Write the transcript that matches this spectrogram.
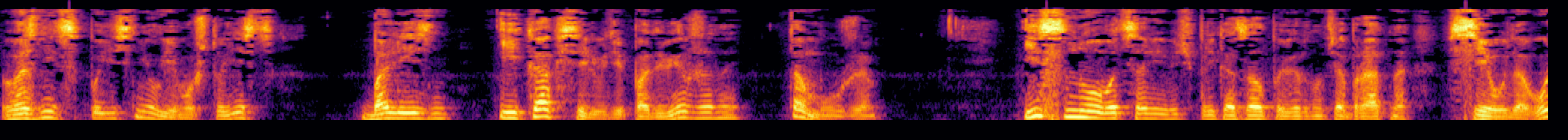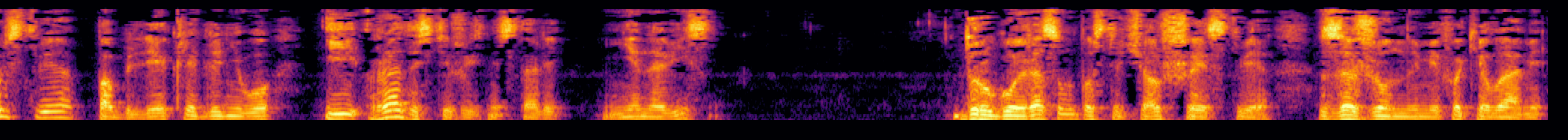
Возниц пояснил ему, что есть болезнь и как все люди подвержены тому же. И снова царевич приказал повернуть обратно. Все удовольствия поблекли для него, и радости жизни стали ненавистны. Другой раз он повстречал шествие с зажженными факелами.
